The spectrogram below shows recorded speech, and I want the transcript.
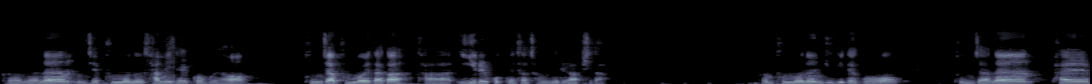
그러면은 이제 분모는 3이 될 거고요. 분자 분모에다가 다 2를 곱해서 정리를 합시다. 그럼 분모는 6이 되고 분자는 8-1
